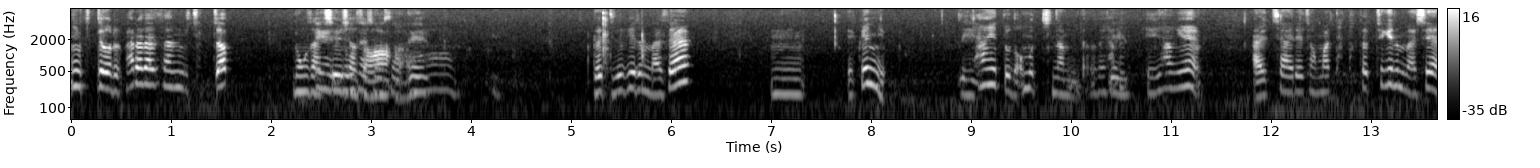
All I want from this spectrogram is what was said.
음, 진짜 우리 파라다이스 사람이 직접 농사 네, 지으셔서. 농사 지어서, 네. 아. 그 들기름 맛에, 음, 이 깻잎. 네. 향이 또 너무 진합니다. 그래서 향, 이 향이 알치알에 정말 탁탁탁 튀기는 맛이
